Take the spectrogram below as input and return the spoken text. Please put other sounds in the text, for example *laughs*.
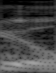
Real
